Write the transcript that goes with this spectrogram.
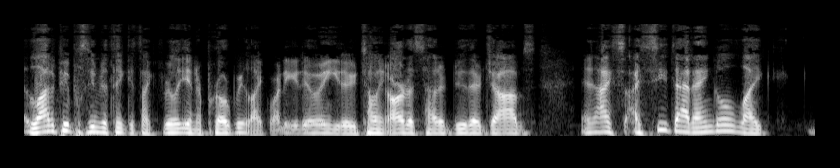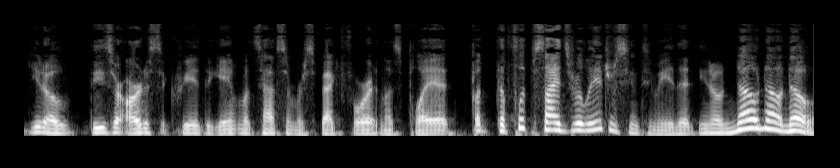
a lot of people seem to think it's like really inappropriate. Like, what are you doing? You know, you're telling artists how to do their jobs, and I I see that angle. Like, you know, these are artists that created the game. Let's have some respect for it and let's play it. But the flip side's really interesting to me that, you know, no, no, no.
